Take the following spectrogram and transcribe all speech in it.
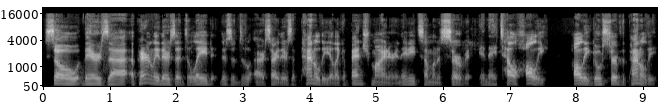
So there's uh apparently there's a delayed there's a or sorry there's a penalty like a bench minor, and they need someone to serve it, and they tell Holly Holly, go serve the penalty.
